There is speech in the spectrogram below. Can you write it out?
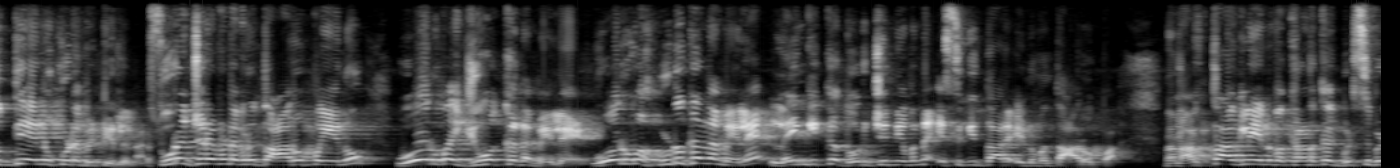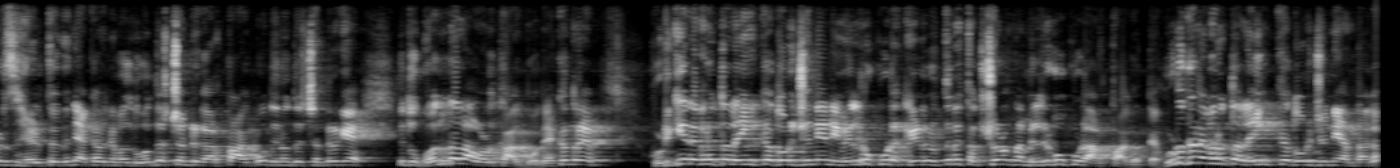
ವೃದ್ಧೆಯನ್ನು ಕೂಡ ಬಿಟ್ಟಿರಲಿಲ್ಲ. ಸೂರಜ್ ರೇವಣ್ಣ ವಿರುದ್ಧ ಆರೋಪ ಏನು? ಓರ್ವ ಯುವಕನ ಮೇಲೆ, ಓರ್ವ ಹುಡುಗನ ಮೇಲೆ ಲೈಂಗಿಕ ದೌರ್ಜನ್ಯವನ್ನ ಎಸಗಿದ್ದಾರೆ ಎನ್ನುವಂತ ಆರೋಪ. ನಾನು ಅರ್ಥ ಆಗಲಿ ಎನ್ನುವ ಕಾರಣಕ್ಕಾಗಿ ಬಿಡಿಸಿ ಬಿಡಿಸಿ ಹೇಳ್ತಾ ಇದ್ದೀನಿ. ಯಾಕಂದ್ರೆ ನಿಮ್ಮಲ್ಲಿ ಒಂದಷ್ಟು ಜನರಿಗೆ ಅರ್ಥ ಆಗ್ಬೋದು, ಇನ್ನೊಂದಷ್ಟು ಜನರಿಗೆ ಇದು ಗೊಂದಲ ಒಳಕಾಗ್ಬೋದು. ಯಾಕಂದ್ರೆ ಹುಡುಗಿಯರ ವಿರುದ್ಧ ಲೈಂಗಿಕ ದೌರ್ಜನ್ಯ ನೀವೆಲ್ಲರೂ ಕೂಡ ಕೇಳಿರ್ತೀರಿ, ತಕ್ಷಣಕ್ಕೆ ನಮ್ಮೆಲ್ಲರಿಗೂ ಕೂಡ ಅರ್ಥ ಆಗುತ್ತೆ. ಹುಡುಗನ ವಿರುದ್ಧ ಲೈಂಗಿಕ ದೌರ್ಜನ್ಯ ಅಂದಾಗ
